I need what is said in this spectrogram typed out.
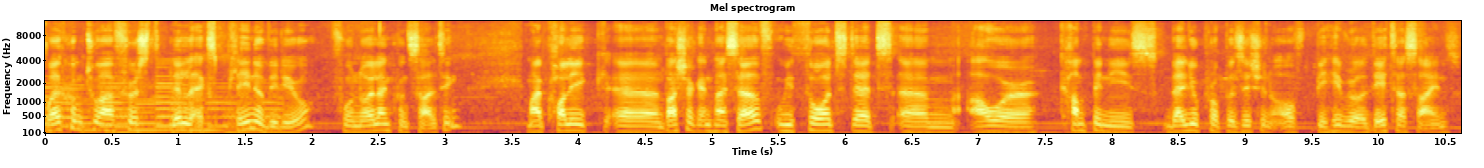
Welcome to our first little explainer video for Neuland Consulting. My colleague uh, Bashak and myself, we thought that um, our company's value proposition of behavioral data science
